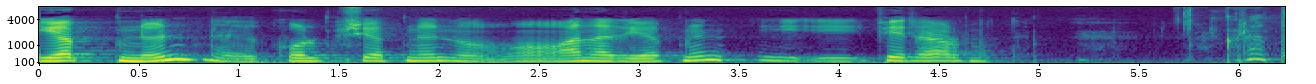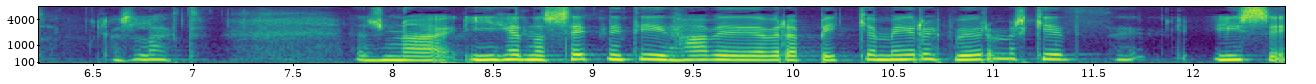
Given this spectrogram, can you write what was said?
jöfnun, eh, kolmsjöfnun og, og annar jöfnun í, í fyrir ármóti. Akkurat, hlæsilegt. En svona í hérna setni tíð hafið þið verið að byggja meir upp vörumerkið lísi?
